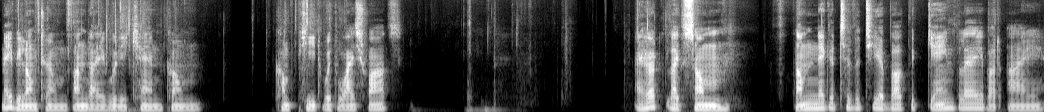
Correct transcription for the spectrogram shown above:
Maybe long term Bandai really can come compete with Weiss Schwarz. I heard like some some negativity about the gameplay, but I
